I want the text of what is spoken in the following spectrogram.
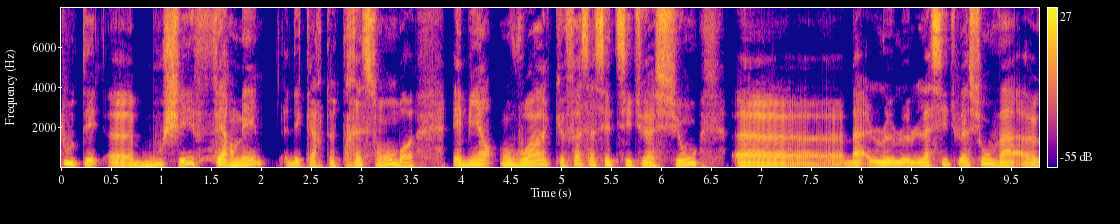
tout est euh, bouché, fermé, des cartes très sombres, eh bien, on voit que face à cette situation, euh, bah, la situation va euh,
